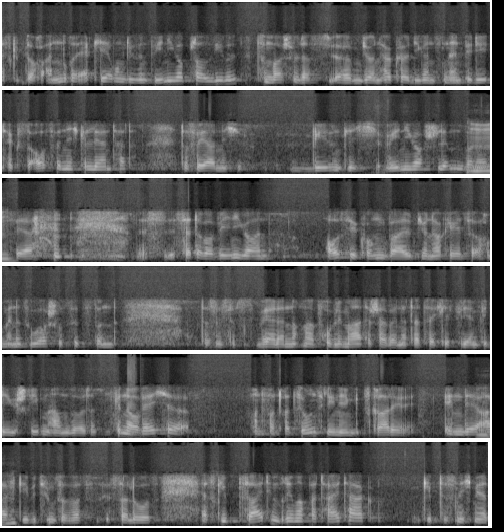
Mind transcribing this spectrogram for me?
Es gibt auch andere Erklärungen, die sind weniger plausibel. Zum Beispiel, dass äh, Björn Höcke die ganzen NPD-Texte auswendig gelernt hat. Das wäre ja nicht wesentlich weniger schlimm, sondern mhm. es, wär, es, es hätte aber weniger Auswirkungen, weil Björn Höcke jetzt ja auch im NSU-Ausschuss sitzt und das, das wäre dann nochmal problematischer, wenn er tatsächlich für die NPD geschrieben haben sollte. Genau, welche Konfrontationslinien gibt es gerade in der mhm. AfD, beziehungsweise was ist da los? Es gibt seit dem Bremer Parteitag gibt es nicht mehr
